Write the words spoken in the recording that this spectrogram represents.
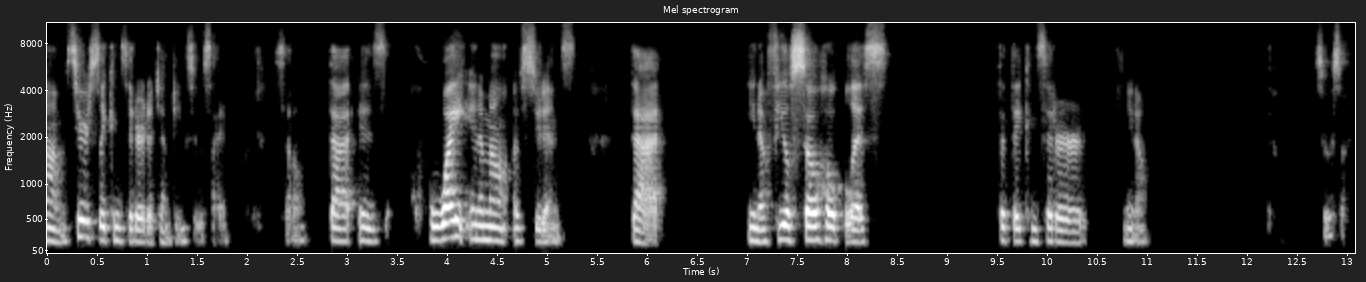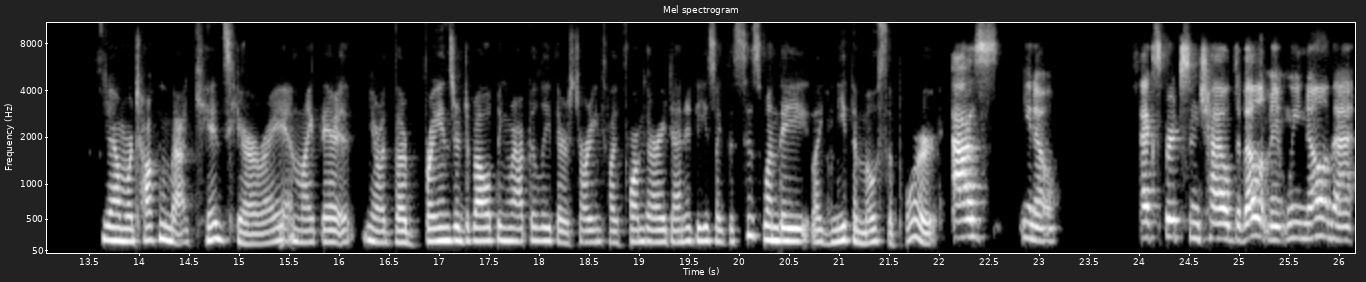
um, seriously considered attempting suicide. So that is quite an amount of students that, you know, feel so hopeless that they consider, you know, suicide. Yeah, and we're talking about kids here, right? And like they're, you know, their brains are developing rapidly. They're starting to like form their identities. Like this is when they like need the most support. As, you know, experts in child development, we know that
